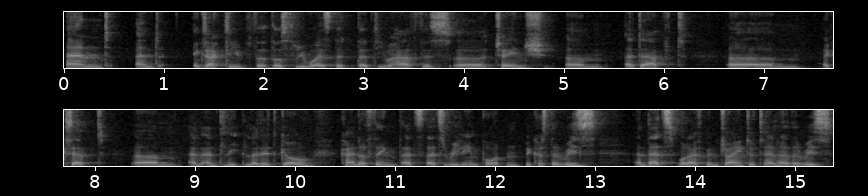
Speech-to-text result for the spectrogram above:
and and exactly th- those three words that, that you have this uh, change um, adapt um, accept um, and and le- let it go kind of thing. That's that's really important because there is, and that's what I've been trying to tell her. There is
